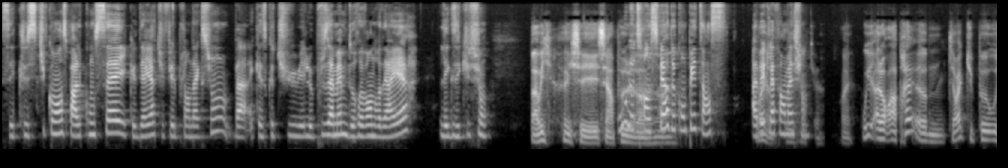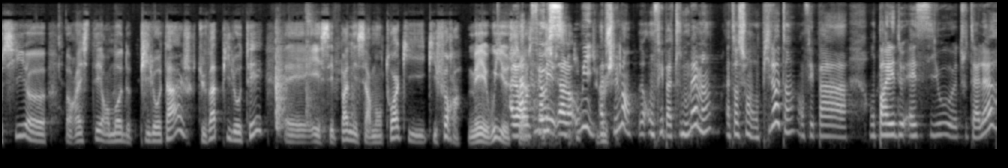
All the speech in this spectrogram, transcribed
C'est que si tu commences par le conseil et que derrière tu fais le plan d'action, bah, qu'est-ce que tu es le plus à même de revendre derrière? L'exécution. Bah oui, c'est un peu. Ou le transfert de compétences avec la formation. Oui, alors après, c'est vrai que tu peux aussi rester en mode pilotage. Tu vas piloter et, et c'est pas nécessairement toi qui, qui feras. Mais oui, alors, on fait aussi, alors oui, absolument. On fait pas tout nous-mêmes. Hein. Attention, on pilote. Hein. On fait pas. On parlait de SEO tout à l'heure.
